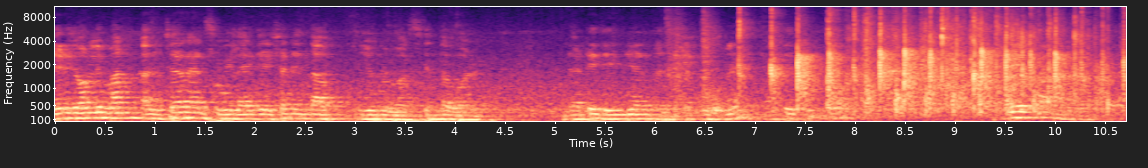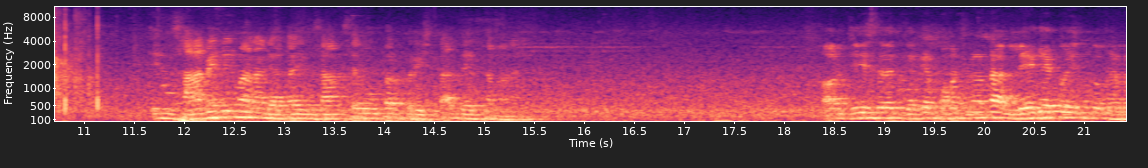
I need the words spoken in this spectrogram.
There is only one culture and civilisation in the universe in the world that is Indian culture जिसमें इंसान ही नहीं माना जाता, इंसान से ऊपर फरिश्ता देवता माना जाता। और जिस जगह पहुँचना था ले गए कोई इनको घर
